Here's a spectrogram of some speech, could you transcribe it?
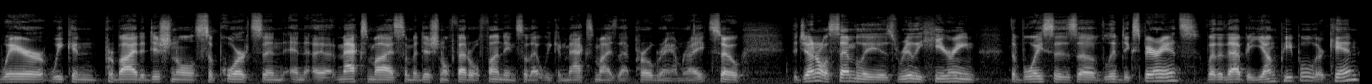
where we can provide additional supports and and uh, maximize some additional federal funding so that we can maximize that program. Right. So. The General Assembly is really hearing the voices of lived experience, whether that be young people or kin,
